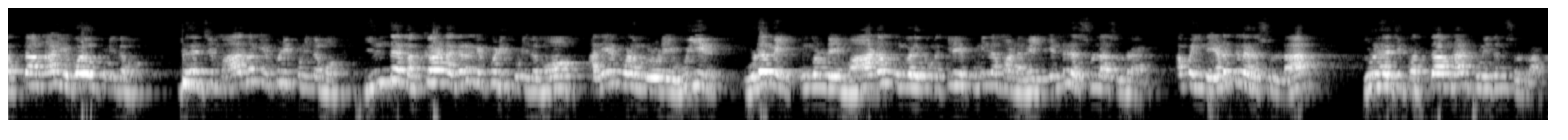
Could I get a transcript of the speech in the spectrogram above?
பத்தாம் நாள் எவ்வளவு புனிதமோ துல்ஹஜ் மாதம் எப்படி புனிதமோ இந்த மக்கா நகரம் எப்படி புனிதமோ அதே போல உங்களுடைய உயிர் உடைமை உங்களுடைய மானம் உங்களுக்கு மத்தியிலே புனிதமானவை என்று ரசுல்லா சொல்றாங்க. அப்ப இந்த இடத்துல ரசுல்லா துல்ஹஜ் பத்தாம் நாள் புனிதம் சொல்றாங்க.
